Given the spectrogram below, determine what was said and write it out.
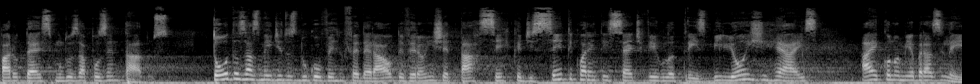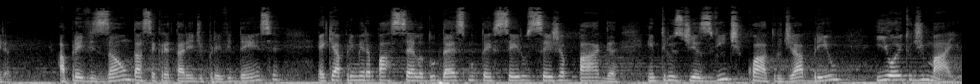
para o décimo dos aposentados. Todas as medidas do governo federal deverão injetar cerca de 147,3 bilhões de reais à economia brasileira. A previsão da Secretaria de Previdência é que a primeira parcela do 13º seja paga entre os dias 24 de abril e 8 de maio.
